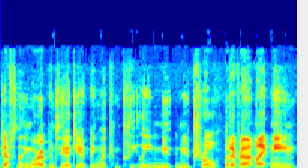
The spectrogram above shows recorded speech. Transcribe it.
definitely more open to the idea of being like completely neu- neutral, whatever that might mean,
